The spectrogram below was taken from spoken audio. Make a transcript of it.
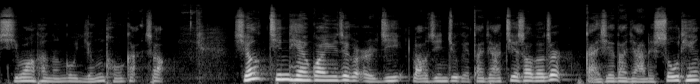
希望它能够迎头赶上。行，今天关于这个耳机，老金就给大家介绍到这儿，感谢大家的收听。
